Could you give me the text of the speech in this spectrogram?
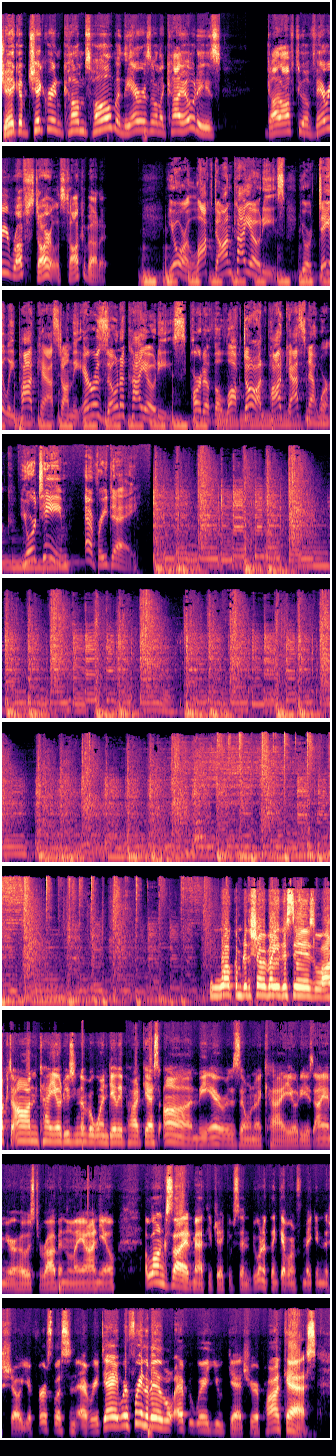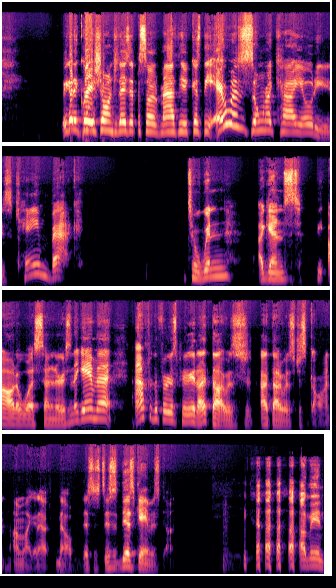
Jakob Chychrun comes home, and the Arizona Coyotes got off to a very rough start. Let's talk about it. Your Locked On Coyotes, your daily podcast on the Arizona Coyotes, part of the Locked On Podcast Network. Your team every day. Welcome to the show, everybody. This is Locked On Coyotes, your number one daily podcast on the Arizona Coyotes. I am your host, Robyn Leaño, alongside Matthew Jacobson. We want to thank everyone for making this show your first listen every day. We're free and available everywhere you get your podcasts. We got a great show on today's episode, Matthew, because the Arizona Coyotes came back to win against the Ottawa Senators in a game that after the first period I thought was I thought it was just gone. I'm like no, no this is this is this game is done. I mean,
